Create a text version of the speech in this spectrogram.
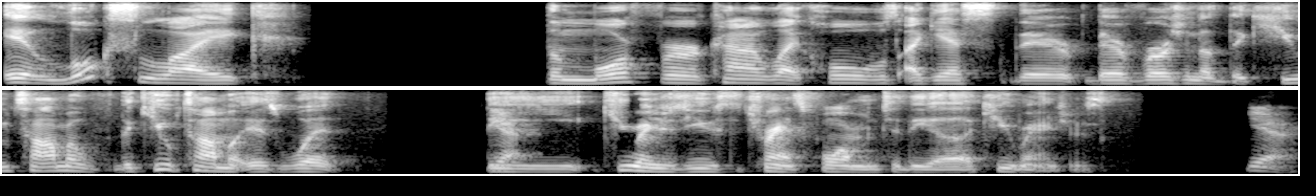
it looks like the morpher kind of like holds, I guess, their their version of the Kyutama. The Kyutama is what the Yeah. Kyurangers use to transform into the uh, Kyurangers. Yeah.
